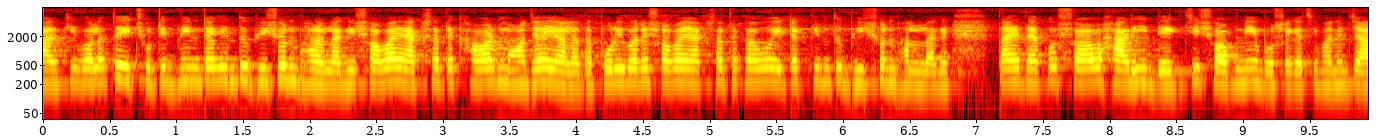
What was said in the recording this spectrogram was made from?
আর কি বলতো, এই ছুটির দিনটা কিন্তু ভীষণ ভালো লাগে। সবাই একসাথে খাওয়ার মজাই আলাদা, পরিবারের সবাই একসাথে খাব, এটা কিন্তু ভীষণ ভালো লাগে। তাই দেখো, সব হাঁড়ি, ডেকচি সব নিয়ে বসে গেছি। মানে যা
